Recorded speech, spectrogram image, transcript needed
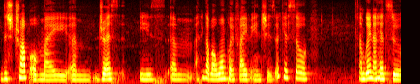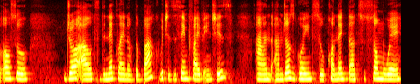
the strap of my um, dress is um, I think about 1.5 inches. Okay so I'm going ahead to also draw out the neckline of the back which is the same 5 inches. And I'm just going to connect that to somewhere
